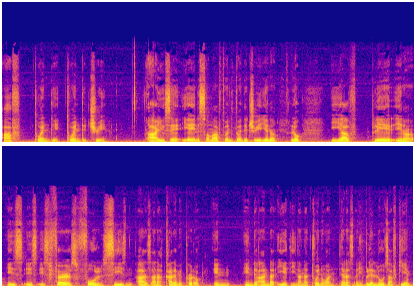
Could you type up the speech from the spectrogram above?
of 2023 or ah, you say yeah in the summer of 2023 you know look he have played you know his his, his first full season as an academy product in in the under 18 under 21 and, and he played loads of game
